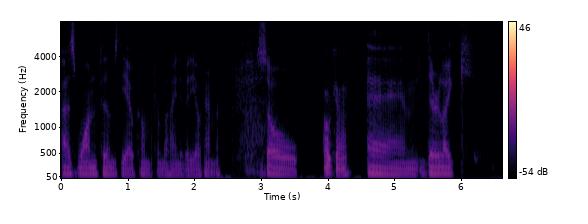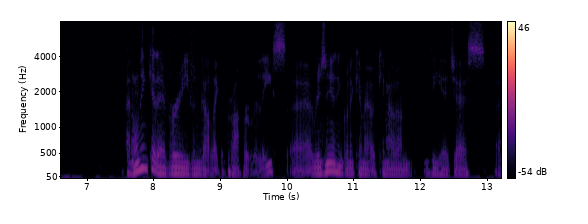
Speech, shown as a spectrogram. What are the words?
as one films the outcome from behind a video camera. So, okay. um, they're like, I don't think it ever even got like a proper release. Uh, originally, I think when it came out, it came out on VHS, uh,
